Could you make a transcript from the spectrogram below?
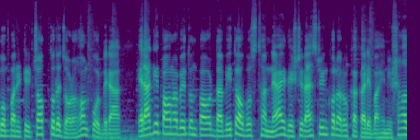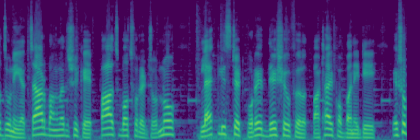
কোম্পানিটির চত্বরে জড়ো হন কর্মীরা। এর আগে পাওনা বেতন পাওয়ার দাবিতে অবস্থান নেয় দেশটির আইন শৃঙ্খলা রক্ষাকারী বাহিনী সাহায্য নিয়ে চার বাংলাদেশিকে পাঁচ বছরের জন্য ব্ল্যাকলিস্টেড করে দেশেও ফেরত পাঠায় কোম্পানিটি। এসব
